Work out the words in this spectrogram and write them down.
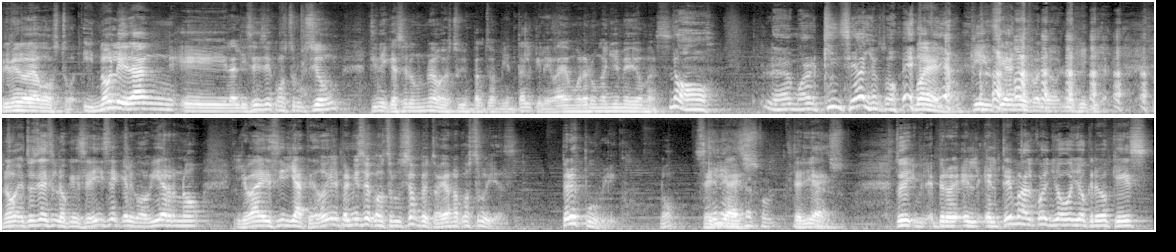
Primero de agosto. Y no le dan eh, la licencia de construcción, tiene que hacer un nuevo estudio de impacto ambiental que le va a demorar un año y medio más. No, le va a demorar 15 años o Bueno, 15 años lo, lo, que quiera. ¿No? Entonces lo que se dice es que el gobierno le va a decir, ya te doy el permiso de construcción, pero todavía no construyas pero es público, ¿no? Sería eso. Sería eso. pero el, tema al cual yo, yo creo que es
